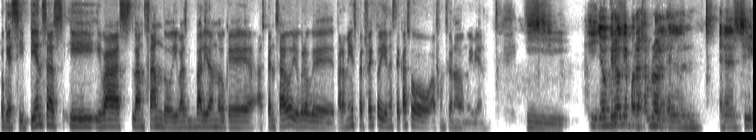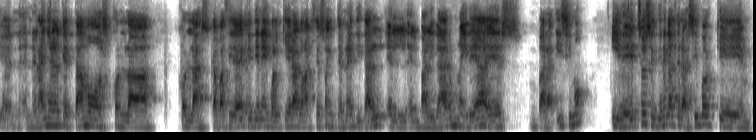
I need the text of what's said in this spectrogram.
lo que si piensas y, vas lanzando y vas validando lo que has pensado, yo creo que para mí es perfecto y en este caso ha funcionado muy bien. Y, yo creo que, por ejemplo, en, el, en el año en el que estamos con la con las capacidades que tiene cualquiera con acceso a Internet y tal, el, el validar una idea es baratísimo y de hecho se tiene que hacer así porque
